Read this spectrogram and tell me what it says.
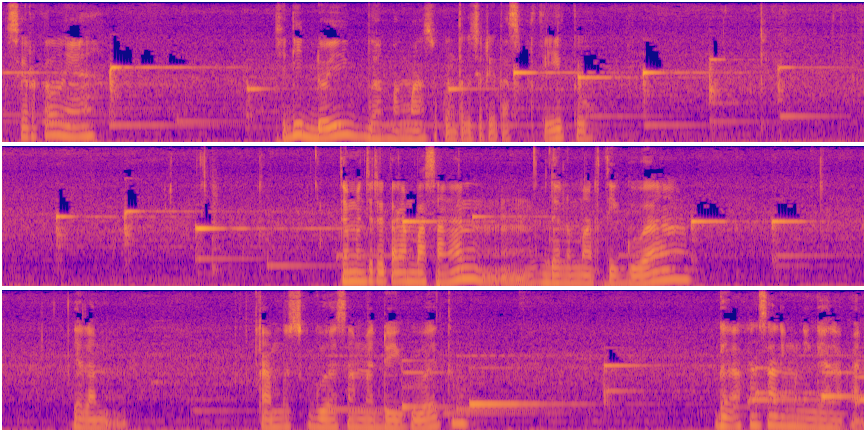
circle-nya. Jadi doi gampang masuk untuk cerita seperti itu dan menceritakan pasangan mm, dalam arti gue dalam kamus gue sama doi gue itu gak akan saling meninggalkan.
